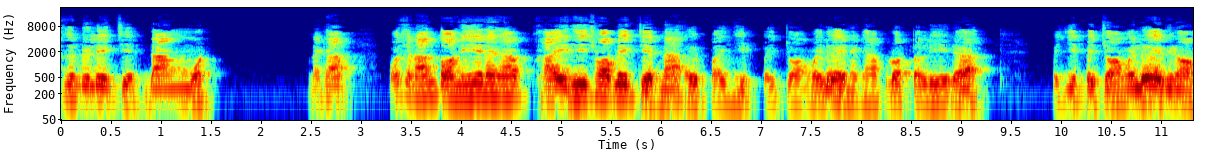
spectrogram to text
ขึ้นด้วยเลขเจ็ดดังหมดนะครับ เพราะฉะนั้นตอนนี้นะครับ ใครที่ชอบเลขเจ็ดนะ เออไปยิบไปจองไว้เลยนะครับลอตเตอรี่เด้อไปยิบไปจองไว้เลยพี่น้อง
